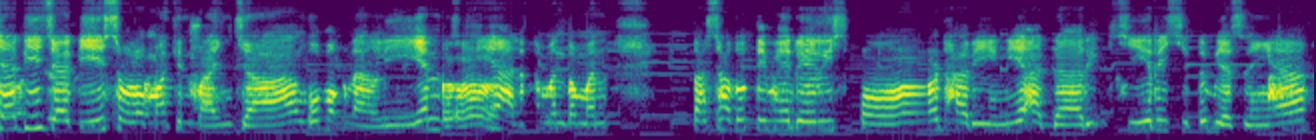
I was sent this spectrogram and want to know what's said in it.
jadi, jadi, sebelum makin panjang, gue mau kenalin. Di sini ada teman-teman kita satu timnya Daily Sport. Hari ini ada Ricci. Ricci itu biasanya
